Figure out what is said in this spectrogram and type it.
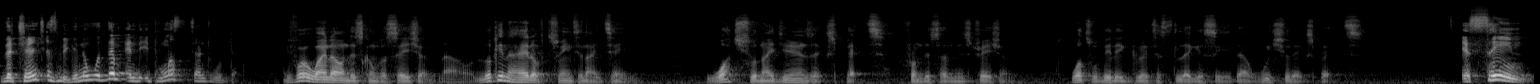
the change is beginning with them and it must change with them. Before we wind down this conversation now, looking ahead of 2019, what should Nigerians expect from this administration? What will be the greatest legacy that we should expect? A sane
